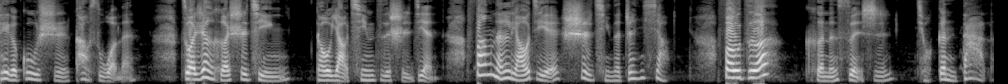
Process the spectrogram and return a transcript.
这个故事告诉我们，做任何事情都要亲自实践，方能了解事情的真相，否则可能损失就更大了。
